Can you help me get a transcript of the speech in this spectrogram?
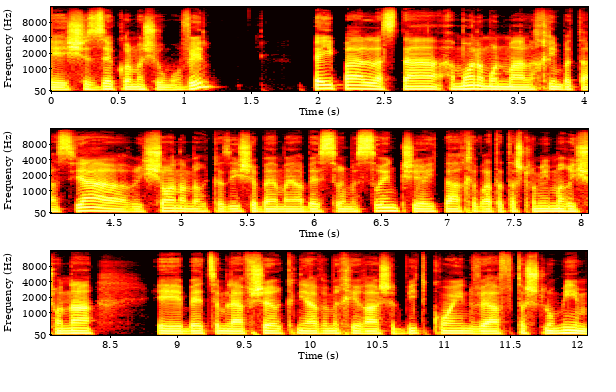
אה, שזה כל מה שהוא מוביל. פייפל עשתה המון המון מהלכים בתעשייה, הראשון המרכזי שבהם היה ב-2020, כשהיא הייתה חברת התשלומים הראשונה אה, בעצם לאפשר קנייה ומכירה של ביטקוין ואף תשלומים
